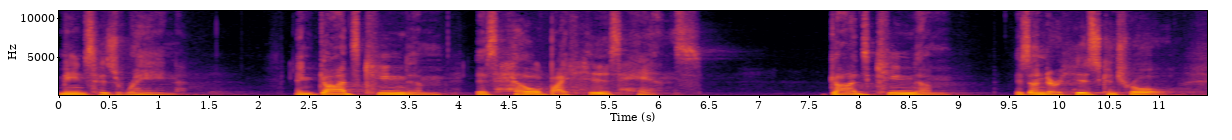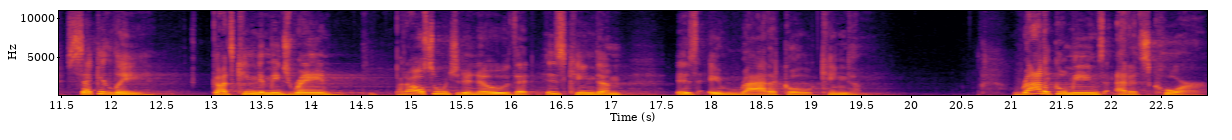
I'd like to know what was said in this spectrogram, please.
means his reign. And God's kingdom is held by his hands. God's kingdom is under his control. Secondly, God's kingdom means reign, but I also want you to know that his kingdom is a radical kingdom. Radical means at its core.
